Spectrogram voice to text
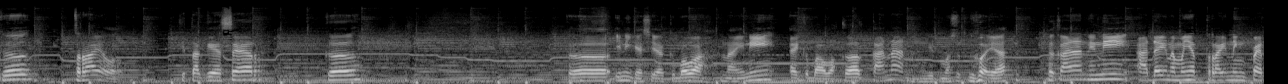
ke trial. Kita geser ke ke ini guys ya, ke bawah. Nah, ini eh ke bawah, ke kanan gitu maksud gua ya. Ke kanan ini ada yang namanya training pad.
